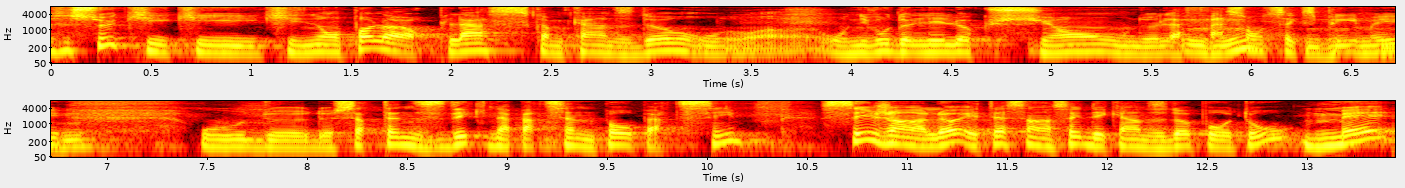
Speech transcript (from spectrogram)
ceux qui, qui, qui n'ont pas leur place comme candidats au, au niveau de l'élocution ou de la Mhm. façon de s'exprimer. Ou de, de certaines idées qui n'appartiennent pas au parti. Ces gens-là étaient censés être des candidats poteaux, mais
